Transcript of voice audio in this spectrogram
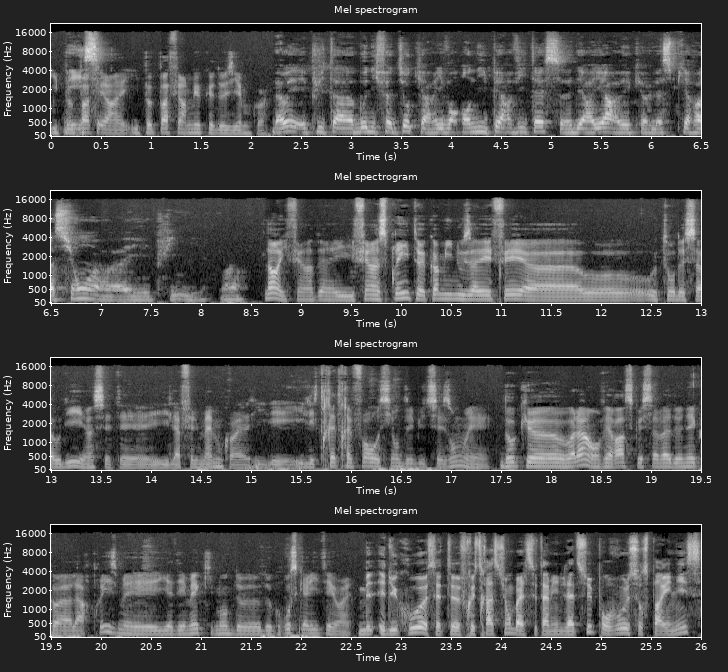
Il peut pas faire, il peut pas faire mieux que deuxième quoi. Bah oui, et puis t'as Bonifacio qui arrive en, hyper vitesse derrière avec euh, l'aspiration euh, et puis voilà. Non, il fait un, il fait un sprint comme il nous avait fait euh, au, Tour de Saoudi. Hein, c'était, il a fait le même quoi. Il est, il est très très fort aussi en début de saison et donc voilà, on verra ce que ça va donner quoi à la reprise. Mais il y a des mecs qui montent de, de grosses qualités ouais. Mais, et du coup, cette frustration, bah, elle se termine là-dessus pour vous sur ce Paris-Nice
